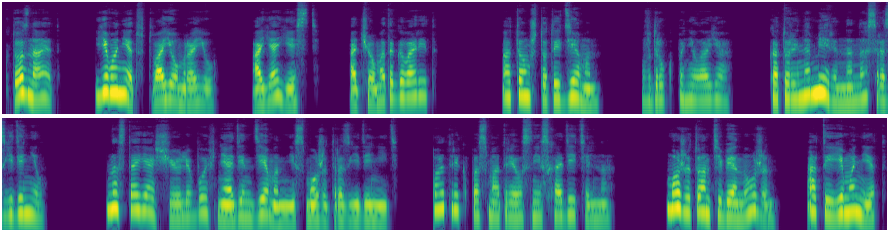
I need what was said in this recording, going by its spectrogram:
Кто знает, его нет в твоем раю, а я есть. О чем это говорит? О том, что ты демон, вдруг поняла я, который намеренно нас разъединил. Настоящую любовь ни один демон не сможет разъединить. Патрик посмотрел снисходительно. Может, он тебе нужен, а ты ему нет.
